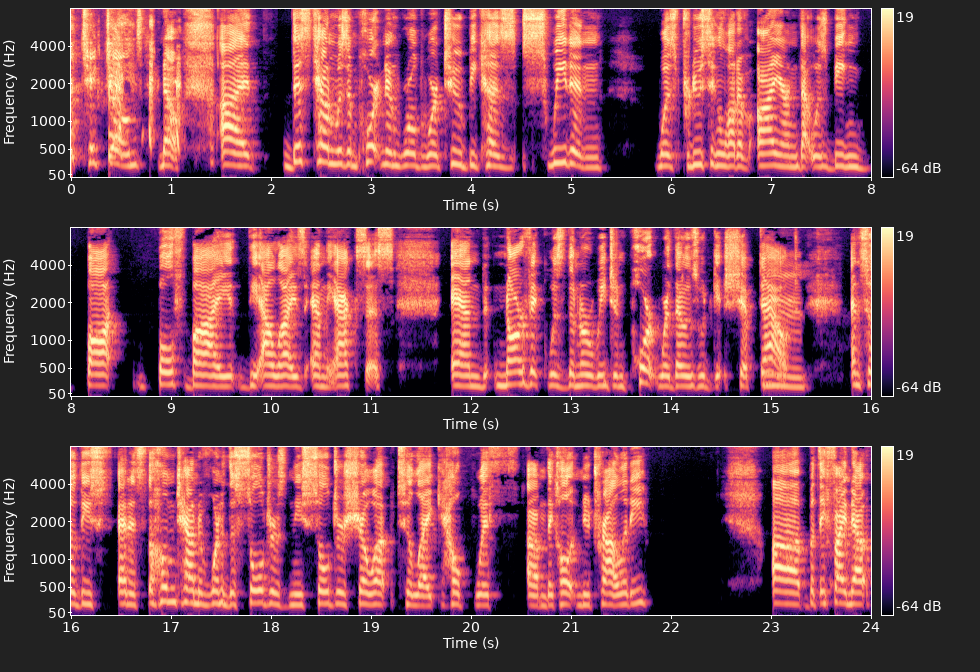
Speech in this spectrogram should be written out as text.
Jake Jones. No, uh, this town was important in World War II because Sweden was producing a lot of iron that was being bought both by the Allies and the Axis. And Narvik was the Norwegian port where those would get shipped out. Mm. And so these, and it's the hometown of one of the soldiers, and these soldiers show up to like help with, um, they call it neutrality. Uh, but they find out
